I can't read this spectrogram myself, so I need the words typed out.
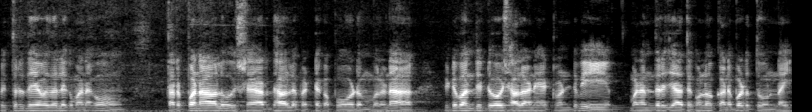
పితృదేవతలకు మనము తర్పణాలు శ్రార్థాలు పెట్టకపోవడం వలన ఇటువంటి దోషాలు అనేటువంటివి మనందరి జాతకంలో కనబడుతూ ఉన్నాయి.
